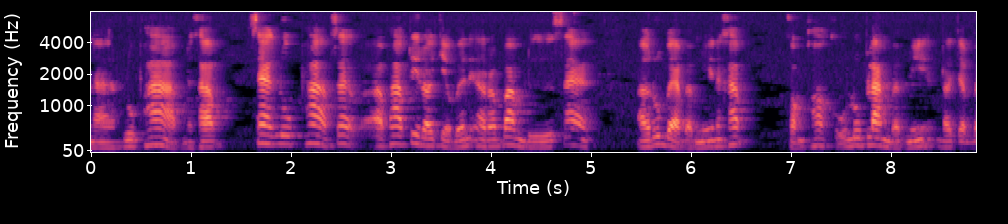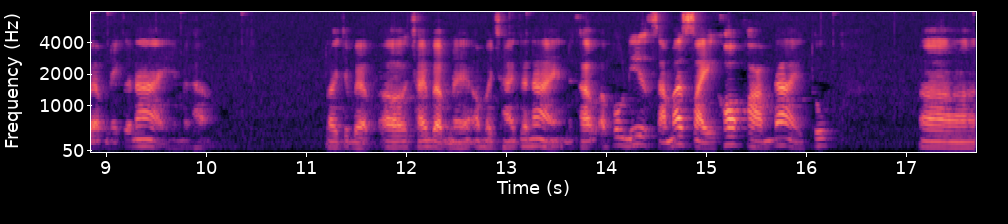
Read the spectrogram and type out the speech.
นะรูปภาพนะครับ แทรกรูปภาพแทรกภาพที่เราเก็บไว้ในอัลบั้มหรือแทรกรูปแบบแบบนี้นะครับกล่องท่อรูปร่างแบบนี้เราจะแบบไหนก็ได้นะครับ เราจะแบบเอาใช้แบบไหนเอามาใช้ก็ได้นะครับเอาพวกนี้สามารถใส่ข้อความได้ทุกเอ่อ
